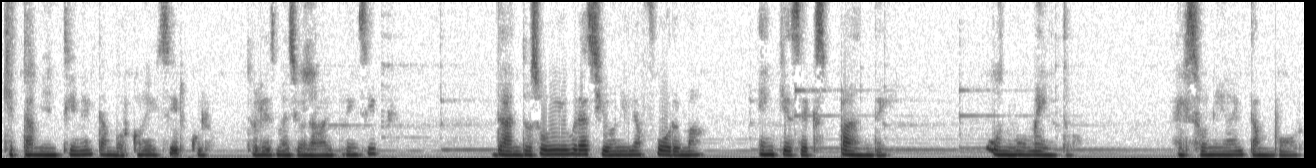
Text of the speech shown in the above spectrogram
que también tiene el tambor con el círculo. Yo les mencionaba al principio, dando su vibración y la forma en que se expande un momento. El sonido del tambor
